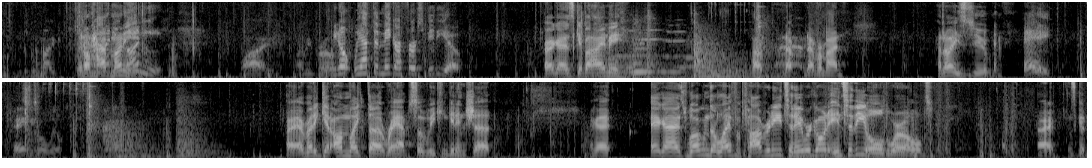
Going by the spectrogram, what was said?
Give me the boom mic. We don't have any money. Why? Are we broke? We don't. We have to make our first video. All right, guys, get behind me. Oh, no, never mind. How do I zoom? Hey. Hey. All right, everybody, get on like the ramp so we can get in shot. Okay. Hey guys, welcome to Life of Poverty. Today we're going into the old world. All right, that's good.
